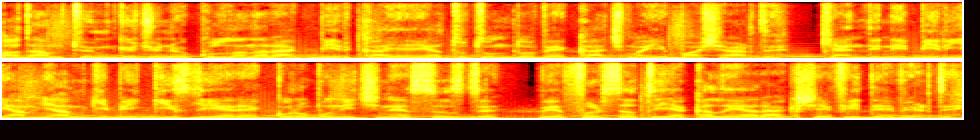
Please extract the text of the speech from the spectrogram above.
Adam tüm gücünü kullanarak bir kayaya tutundu ve kaçmayı başardı. Kendini bir yamyam gibi gizleyerek grubun içine sızdı ve fırsatı yakalayarak şefi devirdi.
